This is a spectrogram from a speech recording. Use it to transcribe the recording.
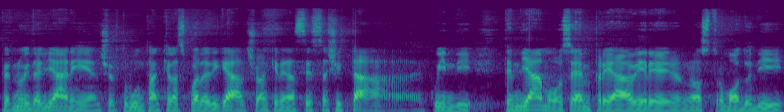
per noi italiani a un certo punto anche la squadra di calcio, anche nella stessa città, quindi tendiamo sempre a avere il nostro modo di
